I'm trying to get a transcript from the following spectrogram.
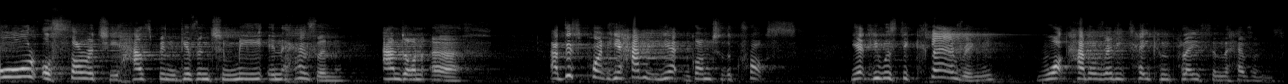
All authority has been given to me in heaven and on earth. At this point, he hadn't yet gone to the cross, yet he was declaring what had already taken place in the heavens.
